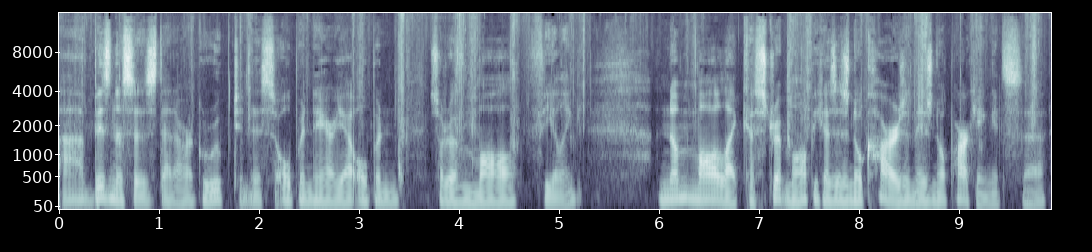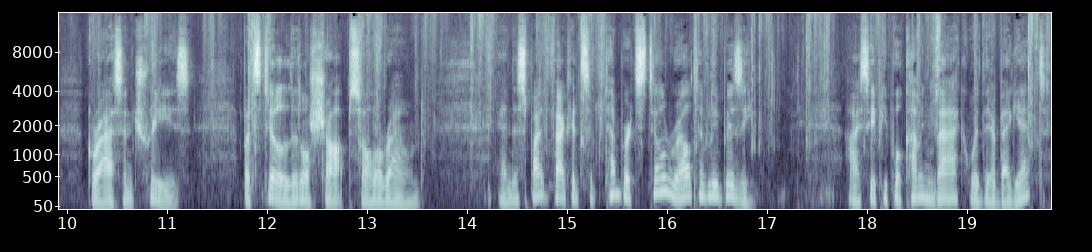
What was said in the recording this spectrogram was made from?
uh, businesses that are grouped in this open area, open sort of mall feeling. No mall like a strip mall because there's no cars and there's no parking. It's uh, grass and trees, but still little shops all around. And despite the fact it's September, it's still relatively busy. I see people coming back with their baguette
